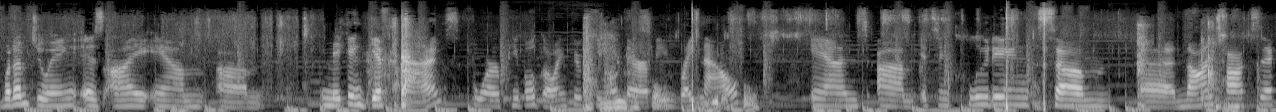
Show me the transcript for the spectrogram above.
what I'm doing is I am um, making gift bags for people going through chemotherapy Beautiful. right now. Beautiful and um, it's including some uh, non-toxic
